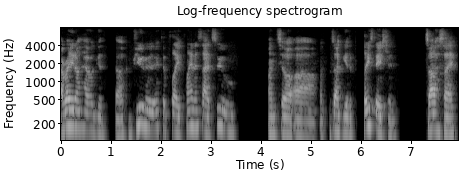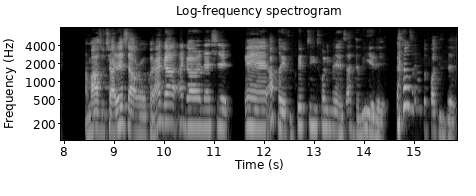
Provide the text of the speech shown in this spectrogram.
I really don't have a good uh, computer to play Planet Side 2 until uh until I can get a PlayStation. So I was like, I might as well try this out real quick. I got I got on that shit and I played for 15, 20 minutes. I deleted it. I was like, what the fuck is this?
